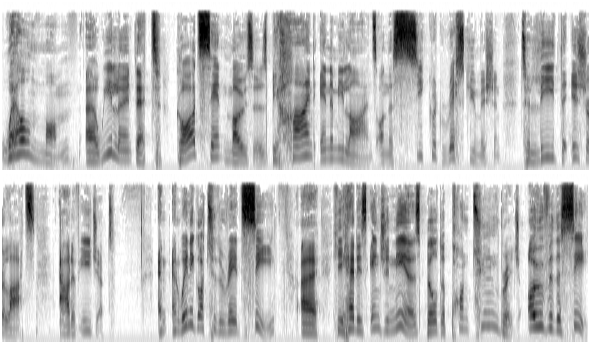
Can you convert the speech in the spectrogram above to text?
Well, mom, uh, we learned that God sent Moses behind enemy lines on this secret rescue mission to lead the Israelites out of Egypt. And, and when he got to the Red Sea, uh, he had his engineers build a pontoon bridge over the sea.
